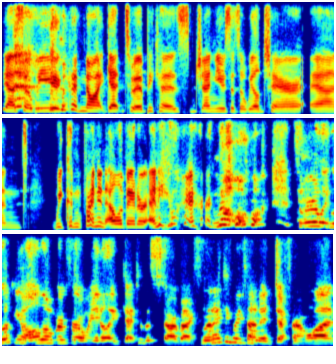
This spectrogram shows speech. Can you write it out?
Yeah, so we could not get to it because Jen uses a wheelchair and we couldn't find an elevator anywhere. No. So we were like looking all over for a way to like get to the Starbucks. And then I think we found a different one.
